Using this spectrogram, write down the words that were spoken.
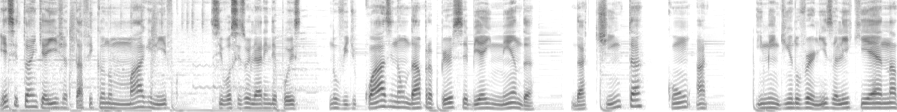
esse tanque aí já está ficando magnífico. Se vocês olharem depois no vídeo, quase não dá para perceber a emenda da tinta com a emendinha do verniz ali que é na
